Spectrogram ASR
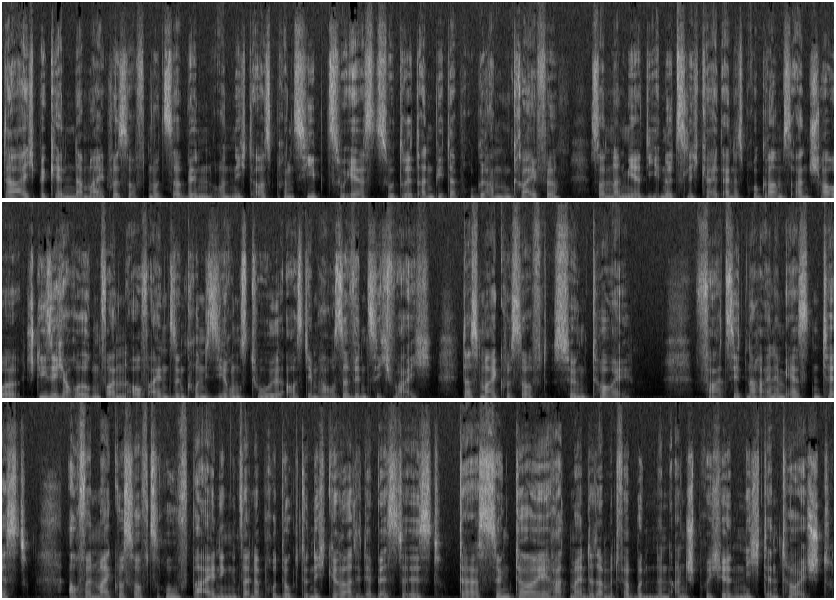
Da ich bekennender Microsoft-Nutzer bin und nicht aus Prinzip zuerst zu Drittanbieterprogrammen greife, sondern mir die Nützlichkeit eines Programms anschaue, stieß ich auch irgendwann auf ein Synchronisierungstool aus dem Hause Winzig Weich, das Microsoft SyncToy. Fazit nach einem ersten Test. Auch wenn Microsofts Ruf bei einigen seiner Produkte nicht gerade der beste ist, das SyncToy hat meine damit verbundenen Ansprüche nicht enttäuscht.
